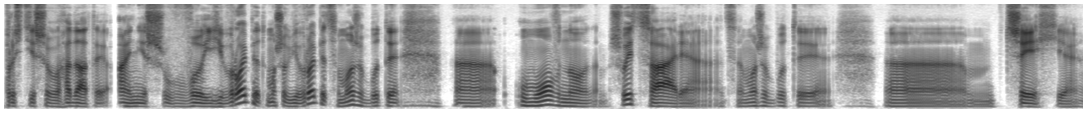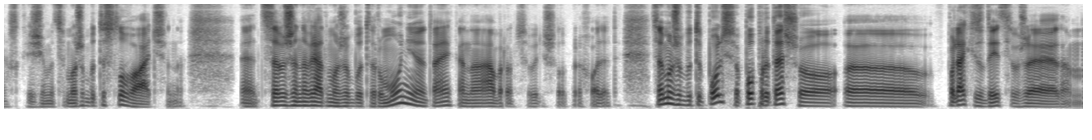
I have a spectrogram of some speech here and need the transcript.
простіше вгадати, аніж в Європі, тому що в Європі це може бути умовно там, Швейцарія, це може бути Чехія, скажімо, це може бути Словаччина. Е, це вже навряд може бути Румунія, та, яка на Абрамса вирішила приходити. Це може бути Польща, попри те, що е, поляки, здається, вже там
